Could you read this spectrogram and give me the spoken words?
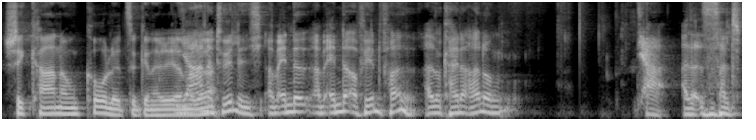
Schikane, um Kohle zu generieren. Ja, oder? natürlich. Am Ende, am Ende auf jeden Fall. Also keine Ahnung. Ja, also es ist halt,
